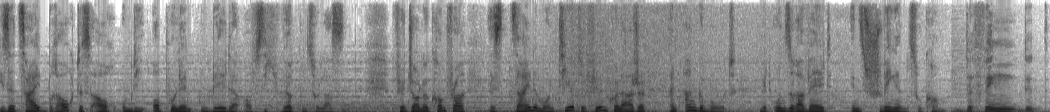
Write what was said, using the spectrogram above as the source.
Diese Zeit braucht es auch, um die opulenten Bilder auf sich wirken zu lassen. Für John O'Comfra ist seine montierte Filmcollage ein Angebot, mit unserer Welt ins Schwingen zu kommen. The thing that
